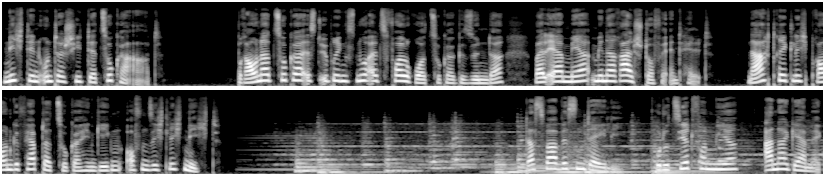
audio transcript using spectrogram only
nicht den Unterschied der Zuckerart. Brauner Zucker ist übrigens nur als Vollrohrzucker gesünder, weil er mehr Mineralstoffe enthält. Nachträglich braun gefärbter Zucker hingegen offensichtlich nicht. Das war Wissen Daily, produziert von mir, Anna Germeck,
